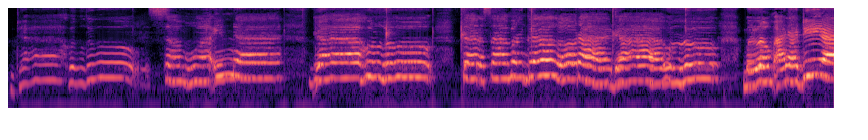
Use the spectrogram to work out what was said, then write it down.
Dahulu semua indah Dahulu terasa menggelora Dahulu belum ada dia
